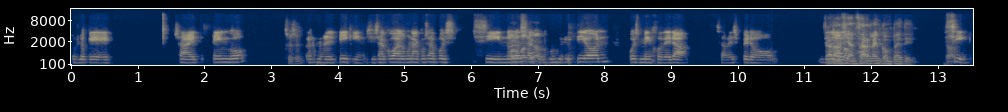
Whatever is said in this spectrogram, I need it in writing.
pues lo que, o sea, tengo, Sí, sí. por ejemplo, en el picking. Si saco alguna cosa, pues si no lo saco en competición, pues me joderá, ¿sabes? Pero... de Para afianzarle en competi. Claro. Sí.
